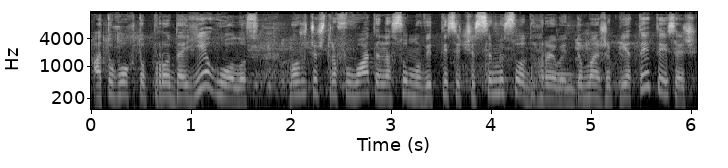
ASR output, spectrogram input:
А того, хто продає голос, можуть оштрафувати на суму від 1700 гривень до майже 5 тисяч,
